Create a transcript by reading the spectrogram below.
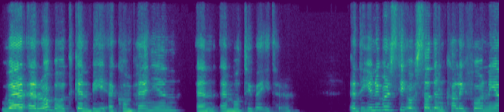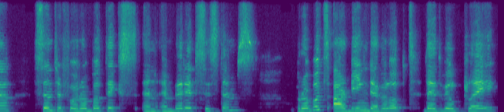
where a robot can be a companion and a motivator. At the University of Southern California Center for Robotics and Embedded Systems, robots are being developed that will play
